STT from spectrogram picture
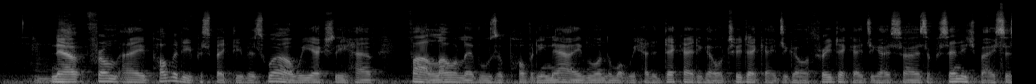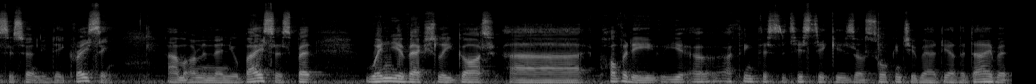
Now, from a poverty perspective as well, we actually have far lower levels of poverty now, even than what we had a decade ago, or two decades ago, or three decades ago. So, as a percentage basis, it's certainly decreasing um, on an annual basis. But when you've actually got uh, poverty, you, uh, I think the statistic is I was talking to you about the other day, but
